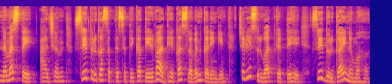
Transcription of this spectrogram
नमस्ते, आज हम श्री दुर्गा सप्तशती का तेरवा अध्याय का श्रवण करेंगे। चलिए शुरुआत करते हैं। श्री दुर्गाय नमः।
